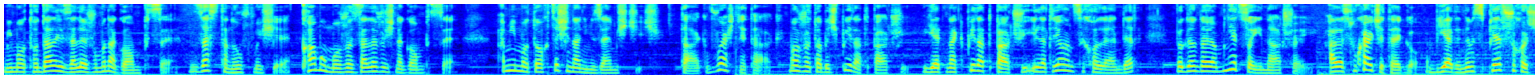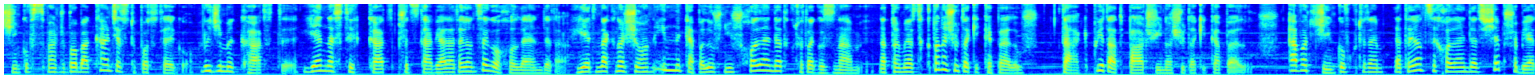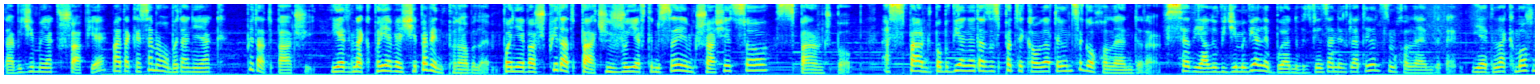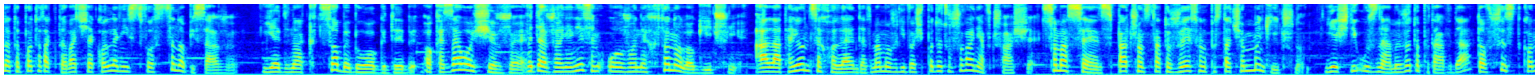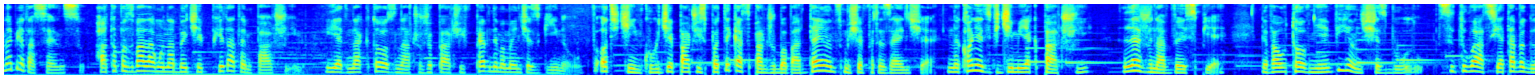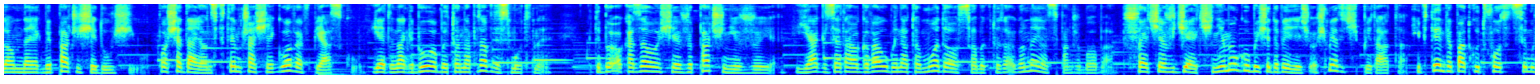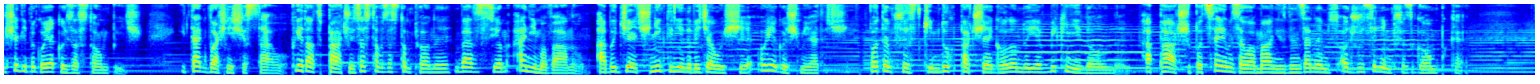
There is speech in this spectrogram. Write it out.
Mimo to dalej zależy mu na gąbce. Zastanówmy się, komu może zależeć na gąbce, a mimo to chce się na nim zemścić. Tak, właśnie tak. Może to być Pirat Patchy. Jednak Pirat Patchy i latający Holender wyglądają nieco inaczej. Ale słuchajcie tego. W jednym z pierwszych odcinków SpongeBoba Kancia Stoportego widzimy karty. Jedna z tych kart przedstawia latającego Holendera. Jednak nosi on inny kapelusz niż Holender, którego znamy. Natomiast kto nosił taki kapelusz? Tak, Pirat Patchy nosił taki kapelusz. A w odcinku, w którym latający Holender się przebiera, widzimy jak w szafie ma takie samo ubranie jak Pirat Patchy. Jednak pojawia się pewien problem, ponieważ Pirat Patchy żyje w tym samym czasie co SpongeBob. A SpongeBob wiele razy spotykał latającego Holendera. W serialu widzimy wiele błędów związanych z latającym Holenderem. Jednak można to potraktować jako lenistwo scenopisarzy. Jednak co by było gdyby? Okazało się, że wydarzenia nie są ułożone chronologicznie, a latający Holender ma możliwość podróżowania w czasie, co ma sens patrząc na to, że jest on postacią magiczną. Jeśli uznamy, że to prawda, to wszystko nabiera sensu, a to pozwala mu na bycie piratem Patchym. Jednak to oznacza, że Patchy w pewnym momencie zginął. W odcinku, gdzie Patchy spotyka SpongeBoba, dając mu się w prezencie, na koniec widzimy jak Patchy leży na wyspie, gwałtownie wijąc się z bólu. Sytuacja ta wygląda jakby Patchy się dusił, posiadając w tym czasie głowę w piasku. Jednak byłoby to naprawdę smutne, gdyby okazało się, że Patchy nie żyje. Jak zareagowałyby na to młode osoby, które oglądają SpongeBoba? Przecież dzieci nie mogłyby się dowiedzieć o śmierci pirata i w tym wypadku twórcy musieliby go jakoś zastąpić. I tak właśnie się stało. Pirat Patchy został zastąpiony wersją animowaną, aby dzieci nigdy nie dowiedziały się o jego śmierci. Po tym wszystkim duch Patchiego ląduje w Bikini Dolnym, a Patchy po całym załamaniu związanym z odrzuceniem przez gąbkę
